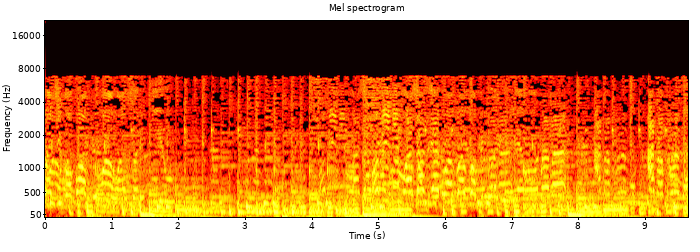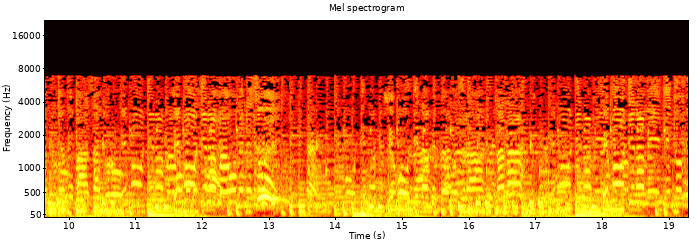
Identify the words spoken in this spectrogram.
wakyi kɔbɔ fi ho a wansɔre bio obi nim wasaseɛ de wakɔ akɔpi wadwuyɛ ho nana anaforo da nyame baasa koro mebɔ wo dina ma home ne so ɛ mebɔ wo dina mudina mi bẹ̀wùsùrà nana ìmúdina mi ti tú mi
